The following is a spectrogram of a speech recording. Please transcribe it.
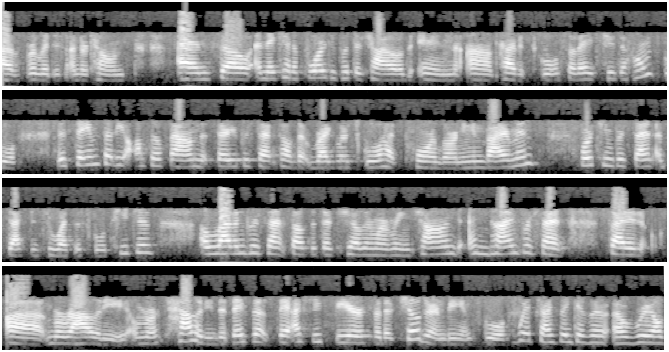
of religious undertones, and so and they can't afford to put their child in uh, private school, so they choose to homeschool. The same study also found that 30% felt that regular school had poor learning environments. 14% objected to what the school teaches. 11% felt that their children weren't being challenged, and 9% cited uh, morality or mortality that they felt they actually fear for their children being in school. Which I think is a, a real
